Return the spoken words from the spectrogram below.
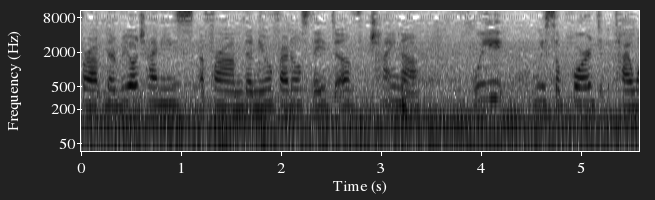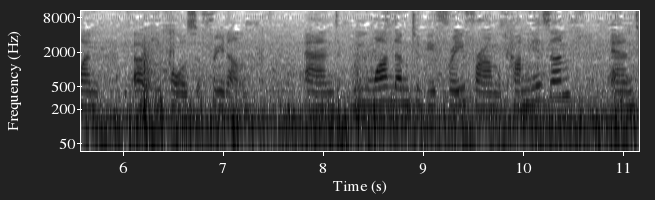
from the real Chinese from the new federal state of China, we we support Taiwan uh, people's freedom. And we want them to be free from communism. And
